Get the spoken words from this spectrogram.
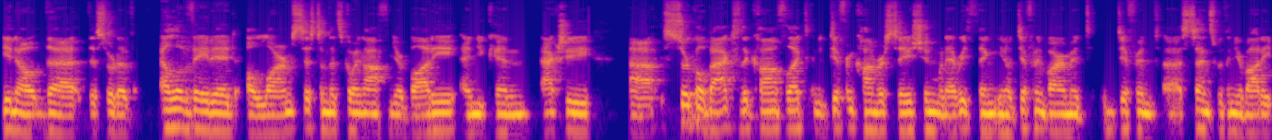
you know the the sort of elevated alarm system that's going off in your body and you can actually uh, circle back to the conflict in a different conversation when everything you know different environment different uh, sense within your body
